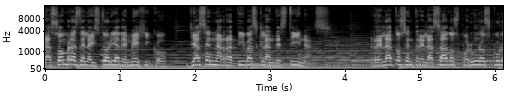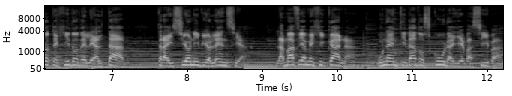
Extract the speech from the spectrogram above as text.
las sombras de la historia de México yacen narrativas clandestinas, relatos entrelazados por un oscuro tejido de lealtad, traición y violencia. La mafia mexicana, una entidad oscura y evasiva,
